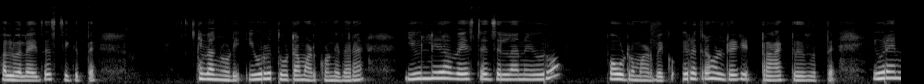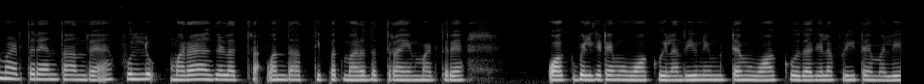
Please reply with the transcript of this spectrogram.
ಫಲ್ವಲೈಸರ್ ಸಿಗುತ್ತೆ. ಇವಾಗ ನೋಡಿ ಇವರು ತೋಟ ಮಾಡ್ಕೊಂಡಿದ್ದಾರೆ. ಇಲ್ಲಿರೋ ವೇಸ್ಟೇಜ್ ಎಲ್ಲನೂ ಇವರು ಪೌಡ್ರ್ ಮಾಡಬೇಕು. ಇವ್ರ ಹತ್ರ ಆಲ್ರೆಡಿ ಟ್ರ್ಯಾಕ್ಟ್ರ್ ಇರುತ್ತೆ. ಇವ್ರೇನು ಮಾಡ್ತಾರೆ ಅಂತ ಅಂದರೆ ಫುಲ್ಲು ಮರಗಳ ಹತ್ರ, ಒಂದು ಹತ್ತು ಇಪ್ಪತ್ತು ಮರದ ಹತ್ರ ಏನು ಮಾಡ್ತಾರೆ ವಾಕ್ ಬೆಳಗ್ಗೆ ಟೈಮು ವಾಕು ಇಲ್ಲಾಂದ್ರೆ ಈವ್ನಿಂಗ್ ಟೈಮ್ ವಾಕ್ ಹೋದಾಗೆಲ್ಲ ಫ್ರೀ ಟೈಮಲ್ಲಿ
